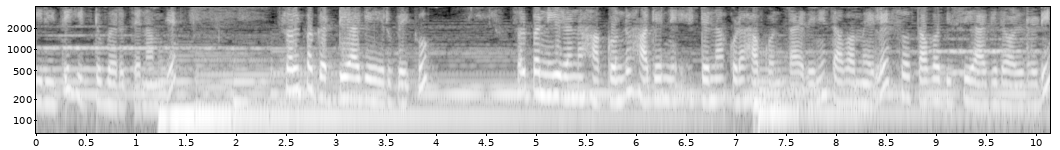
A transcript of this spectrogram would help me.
ಈ ರೀತಿ ಹಿಟ್ಟು ಬರುತ್ತೆ ನಮಗೆ. ಸ್ವಲ್ಪ ಗಟ್ಟಿಯಾಗೇ ಇರಬೇಕು. ಸ್ವಲ್ಪ ನೀರನ್ನು ಹಾಕೊಂಡು ಹಾಗೆ ಹಿಟ್ಟನ್ನು ಕೂಡ ಹಾಕೊತಾ ಇದ್ದೀನಿ. ತವ ಮೇಲೆ. ಸೊ ತವ ಬಿಸಿ ಆಗಿದೆ ಆಲ್ರೆಡಿ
